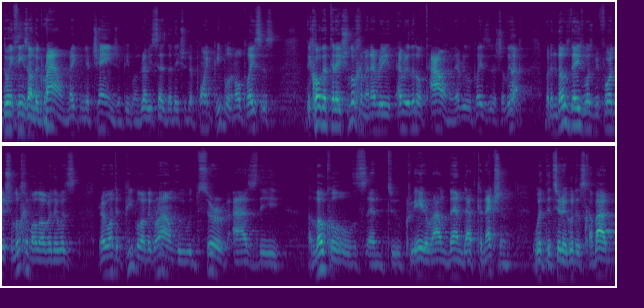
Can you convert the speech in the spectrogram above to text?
doing things on the ground, making a change in people. And Rebbe says that they should appoint people in all places they call that today shluchim, and every every little town and every little place is a shaliach. But in those days was before the shluchim all over. There was Rebbe wanted people on the ground who would serve as the uh, locals and to create around them that connection with the Tzirei Agudas Chabad.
